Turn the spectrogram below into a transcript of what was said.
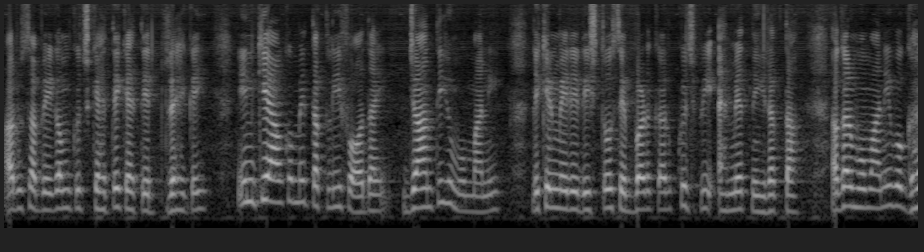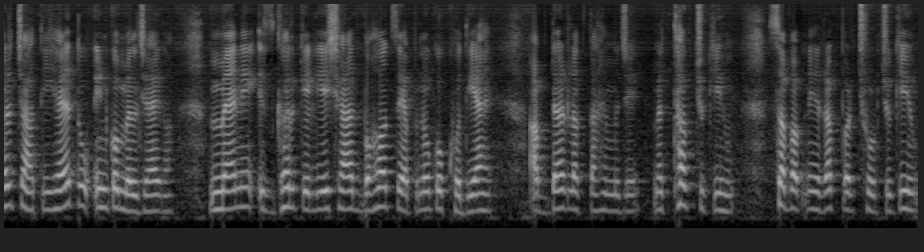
अरुसा बेगम कुछ कहते कहते रह गई। इनकी आँखों में तकलीफ़ और आई जानती हूँ मुमानी, लेकिन मेरे रिश्तों से बढ़कर कुछ भी अहमियत नहीं रखता। अगर मुमानी वो घर चाहती है तो इनको मिल जाएगा। मैंने इस घर के लिए शायद बहुत से अपनों को खो दिया है। अब डर लगता है मुझे। मैं थक चुकी हूँ। सब अपने रब पर छोड़ चुकी हूँ।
